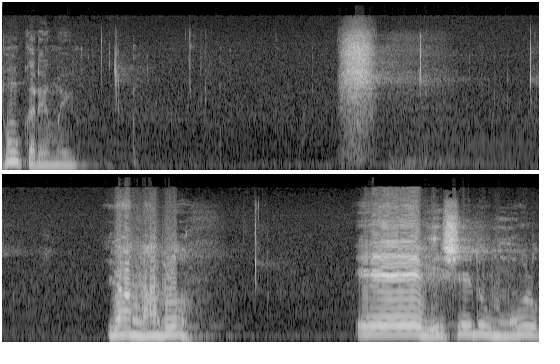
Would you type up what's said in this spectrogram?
શું કરે મય? લ્યો આમ એ વિષયનું મૂળ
